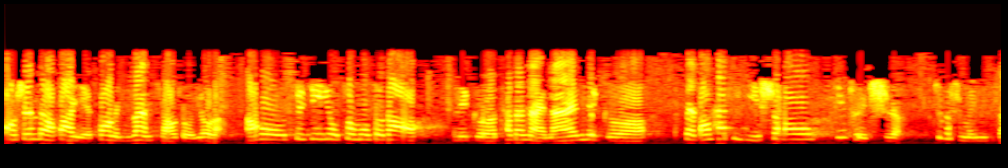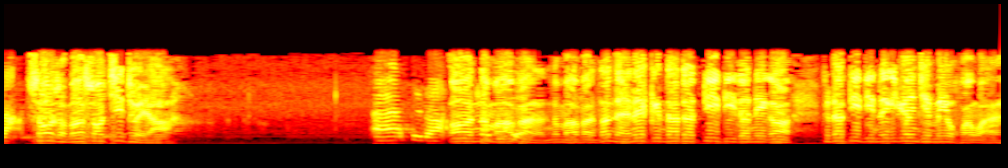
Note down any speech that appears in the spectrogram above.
放生的话也放了一万条左右了，然后最近又做梦做到那个他的奶奶那个在帮他弟弟烧鸡腿吃，这个什么意思啊？烧什么？烧鸡腿啊？哎，对的。啊，那麻。烦了，那麻烦。他奶奶跟他的弟弟的那个，跟他弟弟那个冤结没有还完，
